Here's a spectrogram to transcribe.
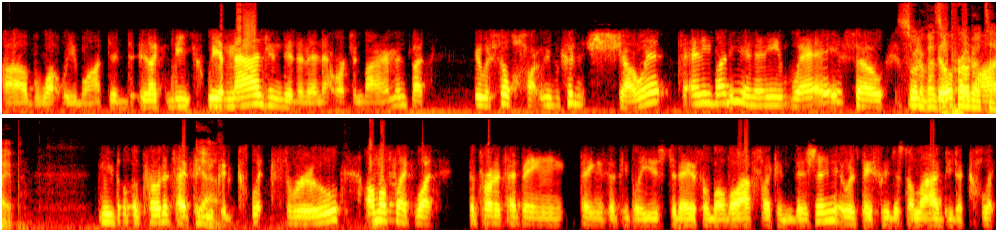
of what we wanted. Like we we imagined it in a networked environment, but it was so hard. We couldn't show it to anybody in any way. So sort of as a it on- prototype. we built a prototype that Yeah. you could click through, almost like what the prototyping things that people use today for mobile apps like InVision. It was basically just allowed you to click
